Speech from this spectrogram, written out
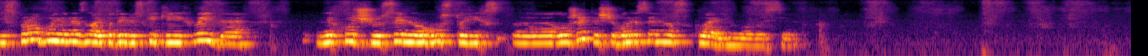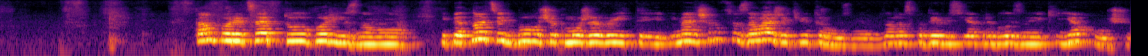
І спробую, не знаю, подивлюсь, скільки їх вийде. Не хочу сильно густо їх е, ложити, щоб вони сильно склеювалися. Там по рецепту по-різному. І 15 булочок може вийти, і менше. Ну, це залежить від розміру. Зараз подивлюсь я приблизно, які я хочу.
